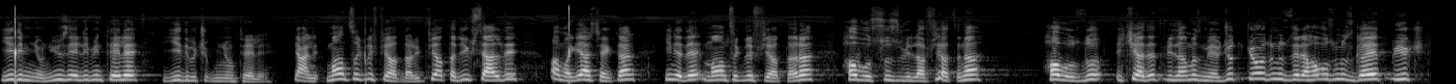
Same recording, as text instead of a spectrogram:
7 milyon 150 bin TL, 7,5 milyon TL. Yani mantıklı fiyatlar. Fiyatlar yükseldi ama gerçekten yine de mantıklı fiyatlara havuzsuz villa fiyatına havuzlu 2 adet villamız mevcut. Gördüğünüz üzere havuzumuz gayet büyük.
